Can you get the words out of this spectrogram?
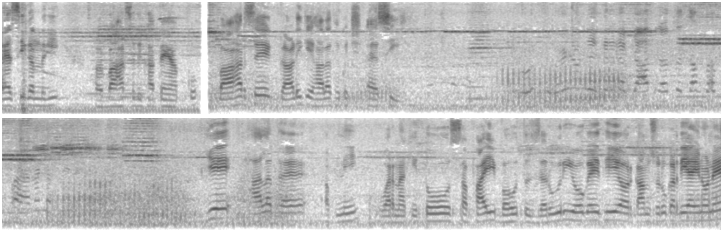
ऐसी गंदगी और बाहर से दिखाते हैं आपको। बाहर से गाड़ी की हालत है कुछ ऐसी। ये हालत है अपनी वरना की। तो सफ़ाई बहुत ज़रूरी हो गई थी और काम शुरू कर दिया इन्होंने।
